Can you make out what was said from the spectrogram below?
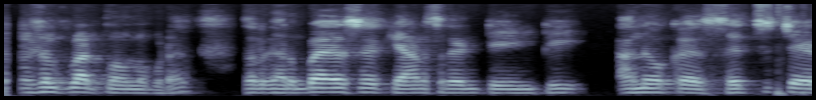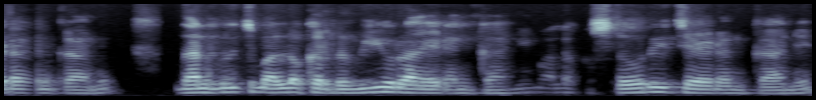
సోషల్ ప్లాట్‌ఫామ్‌లో కూడా అసలు గర్భాశయ క్యాన్సర్ అంటే ఏంటి? అని ఒక సెర్చ్ చేయడం కానీ, దాని గురించి మళ్ళీ ఒక రివ్యూ రాయడం కానీ, మళ్ళీ ఒక స్టోరీ చేయడం కానీ!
